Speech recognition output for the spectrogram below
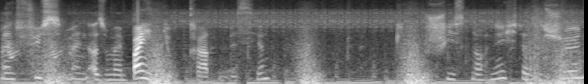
Mein Füß, mein, also mein Bein juckt gerade ein bisschen. Okay, schießt noch nicht, das ist schön.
